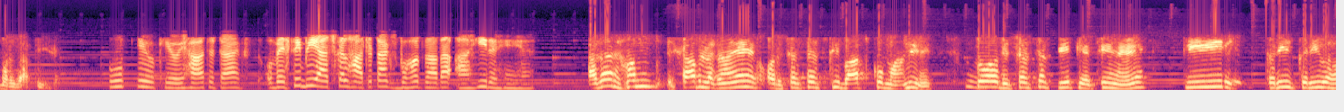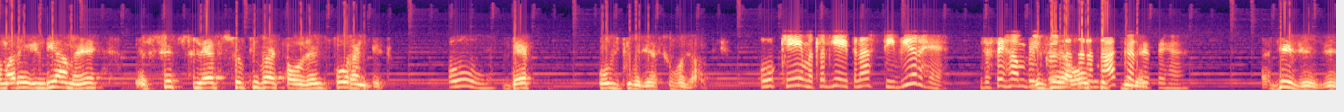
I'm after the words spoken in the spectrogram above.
बढ़ जाती है। ओके ओके हार्ट अटैक्स वैसे भी आजकल हार्ट अटैक्स बहुत ज़्यादा आ ही रहे हैं। अगर हम हिसाब लगाएँ और रिसर्चर्स की बात को माने तो रिसर्चर्स ये कहते हैं कि करीब करीब हमारे इंडिया में six lakh fifty five thousand four hundred death covid की वजह से हो जाती है। ओके मतलब ये इतना सीवियर है जैसे हम बिल्कुल नजरअंदाज कर देते हैं। जी जी जी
